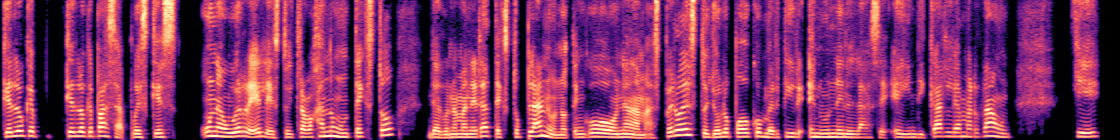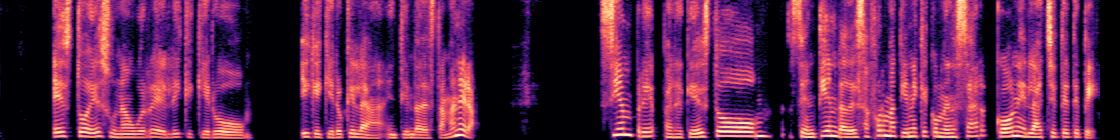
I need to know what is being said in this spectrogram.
¿Qué es, lo que, ¿Qué es lo que pasa? Pues que es una URL, estoy trabajando en un texto, de alguna manera, texto plano, no tengo nada más, pero esto yo lo puedo convertir en un enlace e indicarle a Markdown que esto es una URL y que quiero, y que, quiero que la entienda de esta manera. Siempre, para que esto se entienda de esa forma, tiene que comenzar con el HTTP.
